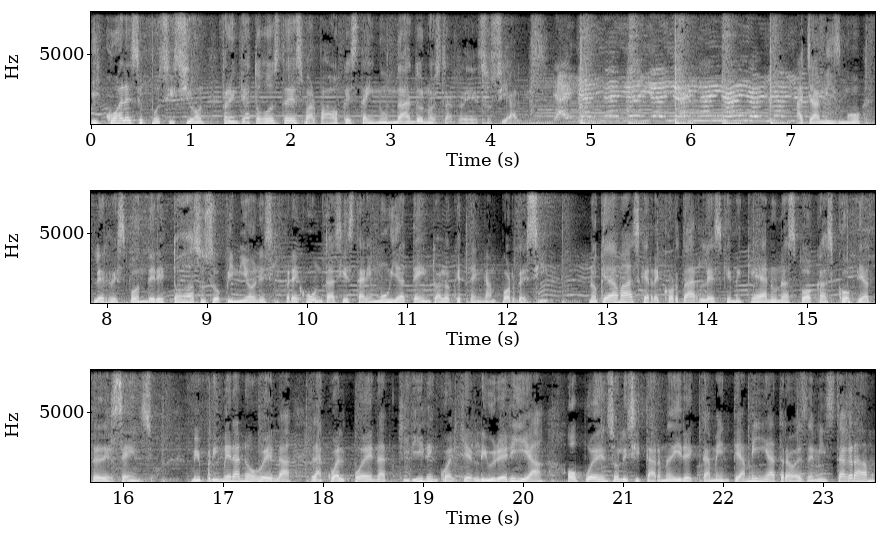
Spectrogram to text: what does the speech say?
y cuál es su posición frente a todo este desparpajo que está inundando nuestras redes sociales. Allá mismo les responderé todas sus opiniones y preguntas y estaré muy atento a lo que tengan por decir. No queda más que recordarles que me quedan unas pocas copias de Descenso, mi primera novela, la cual pueden adquirir en cualquier librería o pueden solicitarme directamente a mí a través de mi Instagram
